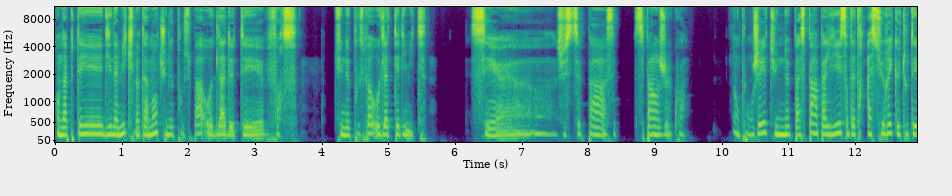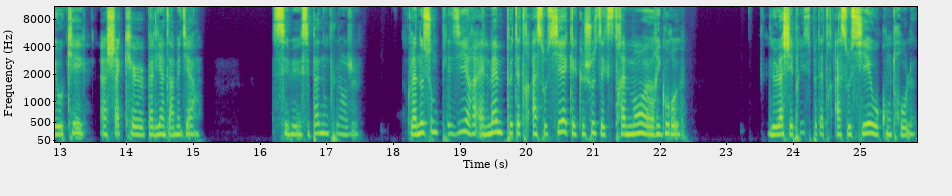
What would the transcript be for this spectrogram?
En apnée dynamique notamment, tu ne pousses pas au-delà de tes forces. Tu ne pousses pas au-delà de tes limites. C'est euh, juste pas, c'est pas un jeu quoi. En plongée, tu ne passes pas un palier sans être assuré que tout est ok à chaque euh, palier intermédiaire. C'est pas non plus un jeu. la notion de plaisir elle-même peut être associée à quelque chose d'extrêmement euh, rigoureux. Le lâcher prise peut être associé au contrôle.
